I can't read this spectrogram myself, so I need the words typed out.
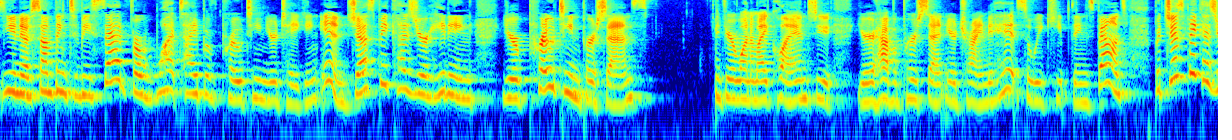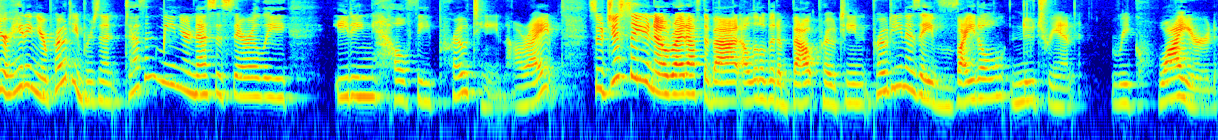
you know something to be said for what type of protein you're taking in. Just because you're hitting your protein percents if you're one of my clients you you have a percent you're trying to hit so we keep things balanced. But just because you're hitting your protein percent doesn't mean you're necessarily eating healthy protein all right? So just so you know right off the bat a little bit about protein. Protein is a vital nutrient required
